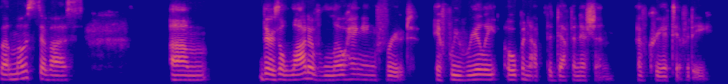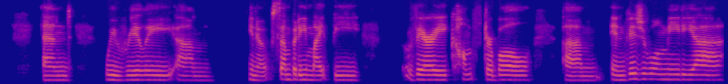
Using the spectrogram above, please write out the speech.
But most of us, um, there's a lot of low hanging fruit if we really open up the definition of creativity. And we really, um, you know, somebody might be very comfortable um, in visual media,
